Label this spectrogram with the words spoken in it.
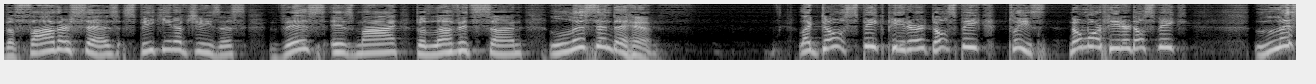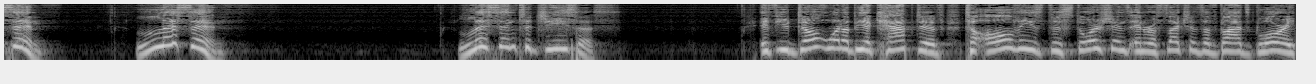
The Father says, speaking of Jesus, This is my beloved Son. Listen to him. Like, don't speak, Peter. Don't speak, please. No more, Peter. Don't speak. Listen. Listen. Listen to Jesus. If you don't want to be a captive to all these distortions and reflections of God's glory,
